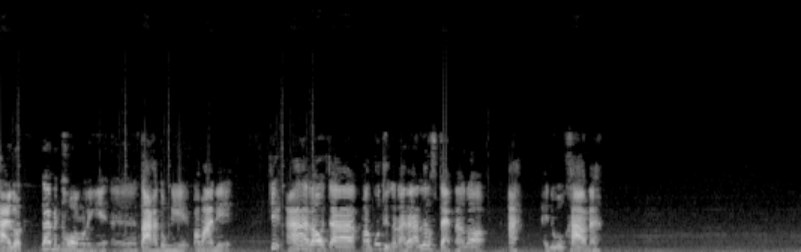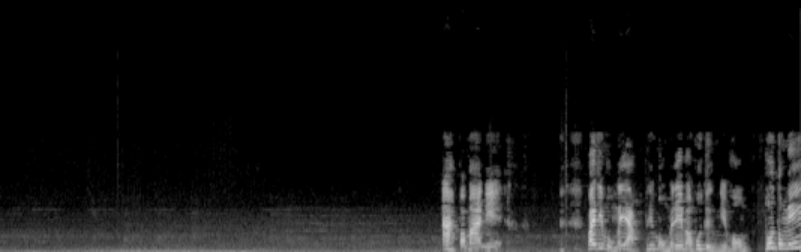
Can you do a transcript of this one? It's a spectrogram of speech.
ขายรถได้เป็นทองอะไรอย่างเงี้ยเออต่างกันตรงนี้ประมาณนี้ที่อ่าเราจะมาพูดถึงกันหน่อยแล้วกันเรื่องสเตตนะก็อะให้ดูข้าวนะ อะประมาณนี้ ไม่ที่ผมไม่อยากที่ผมไม่ได้มาพูดถึงนี้ผม พูดตรงนี้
